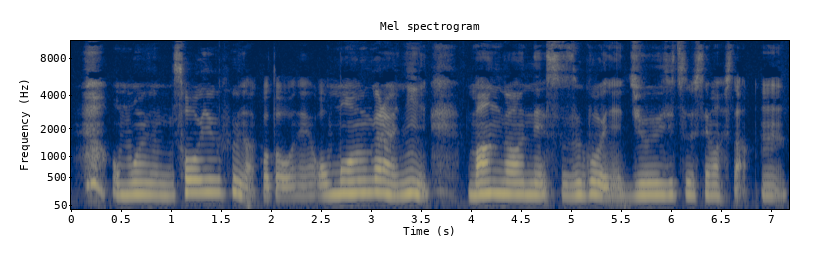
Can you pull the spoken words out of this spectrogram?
思う、そういう風なことをね、思うぐらいに、漫画はね、すごいね、充実してました。うん。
